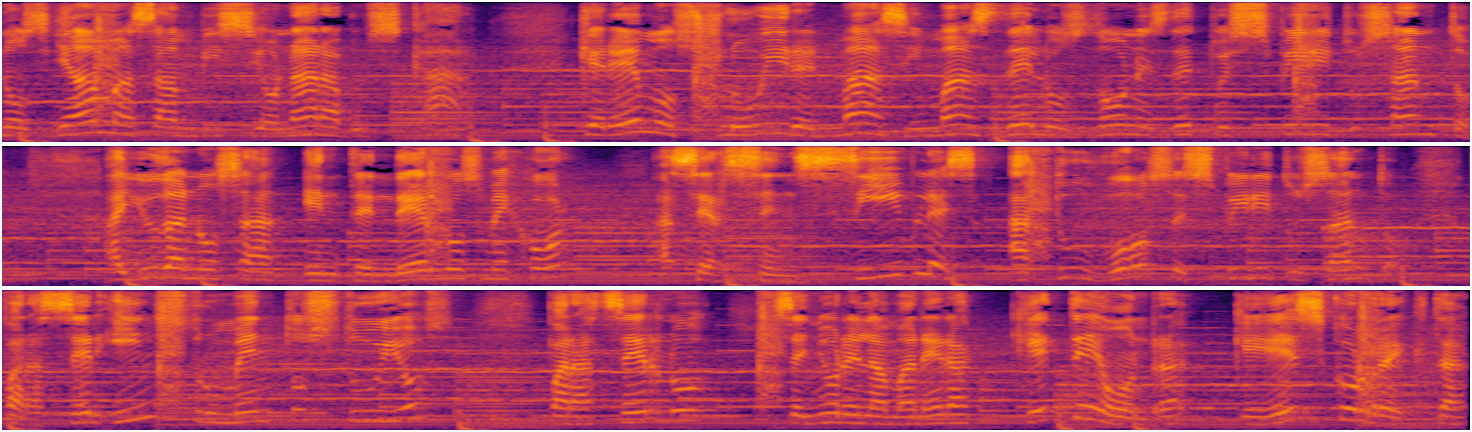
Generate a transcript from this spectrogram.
Nos llamas a ambicionar, a buscar. Queremos fluir en más y más de los dones de tu Espíritu Santo. Ayúdanos a entenderlos mejor, a ser sensibles a tu voz, Espíritu Santo, para ser instrumentos tuyos, para hacerlo, Señor, en la manera que te honra, que es correcta,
